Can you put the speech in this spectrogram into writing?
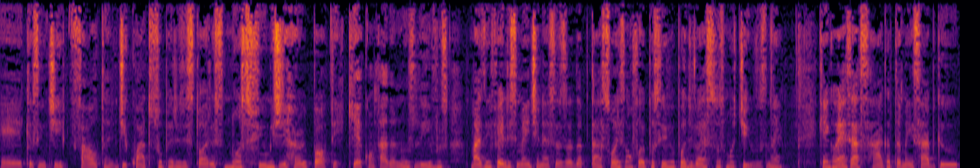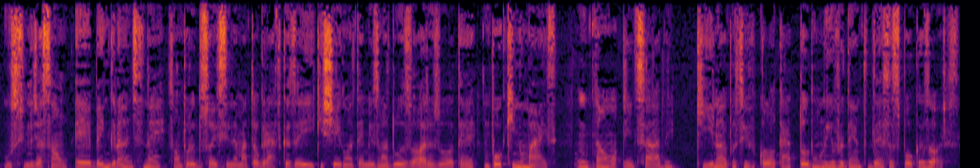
é, que eu senti falta de quatro super histórias nos filmes de Harry Potter, que é contada nos livros, mas infelizmente nessas adaptações não foi possível por diversos motivos, né? Quem conhece a saga também sabe que os filmes já são é, bem grandes, né? São produções cinematográficas aí que chegam até mesmo a duas horas ou até um pouquinho mais. Então, a gente sabe que não é possível colocar todo um livro dentro dessas poucas horas.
